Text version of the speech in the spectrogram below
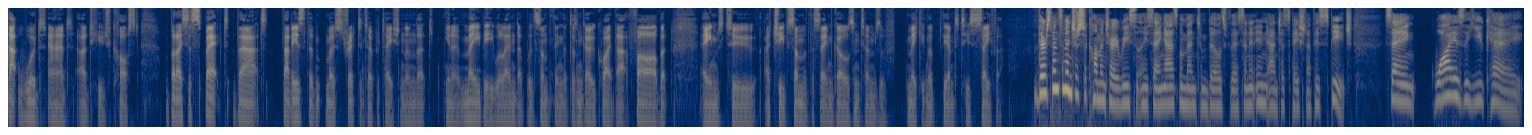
That would add add huge cost. But I suspect that that is the most strict interpretation, and that you know maybe we'll end up with something that doesn't go quite that far, but aims to achieve some of the same goals in terms of making the, the entities safer. There's been some interesting commentary recently saying, as momentum builds for this, and in anticipation of his speech, saying why is the UK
